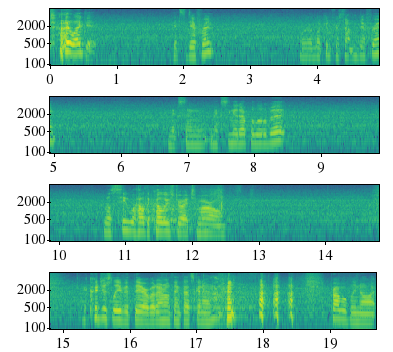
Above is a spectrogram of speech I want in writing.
I like it. It's different. We're looking for something different. Mixing, mixing it up a little bit. We'll see how the colors dry tomorrow. I could just leave it there, but I don't think that's going to happen. Probably not.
